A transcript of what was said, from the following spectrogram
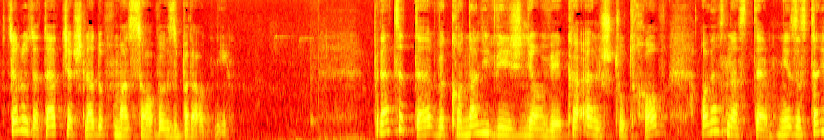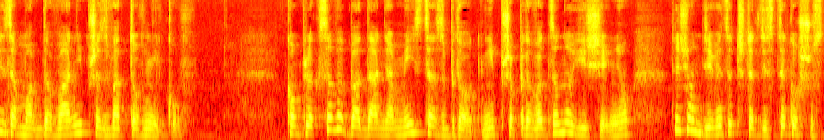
w celu zatarcia śladów masowych zbrodni. Prace te wykonali więźniowie KL Stutthof oraz następnie zostali zamordowani przez wartowników. Kompleksowe badania miejsca zbrodni przeprowadzono jesienią 1946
